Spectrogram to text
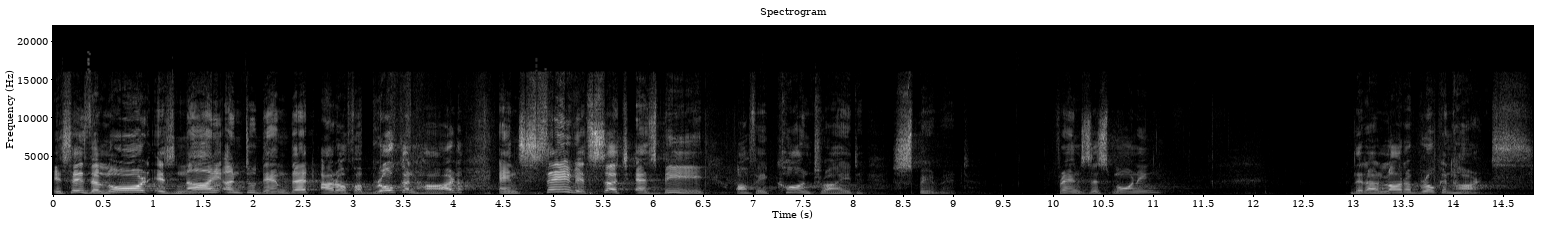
it says, The Lord is nigh unto them that are of a broken heart, and saveth such as be of a contrite spirit. Friends, this morning, there are a lot of broken hearts.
